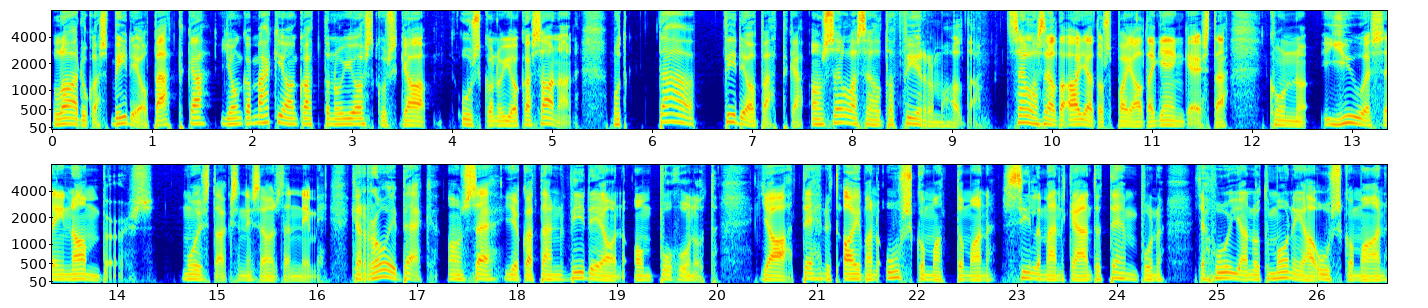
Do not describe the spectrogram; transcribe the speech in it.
laadukas videopätkä, jonka mäkin olen kattonut joskus ja uskonut joka sanan. Mutta tämä videopätkä on sellaiselta firmalta, sellaiselta ajatuspajalta Jenkeistä kuin USA Numbers. Muistaakseni se on sen nimi. Ja Roy Beck on se, joka tämän videon on puhunut ja tehnyt aivan uskomattoman silmänkääntötempun ja huijannut monia uskomaan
